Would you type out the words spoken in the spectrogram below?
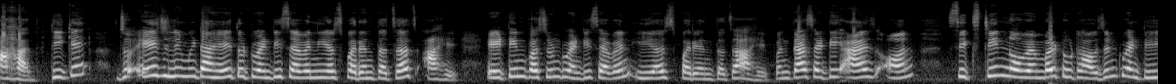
आहात. ठीक आहे? जो एज लिमिट आहे तो ट्वेंटी सेवन इयर्सपर्यंतचाच आहे. एटीनपासून ट्वेंटी सेवन इयर्सपर्यंतचा आहे. पण त्यासाठी as on sixteen November two thousand twenty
